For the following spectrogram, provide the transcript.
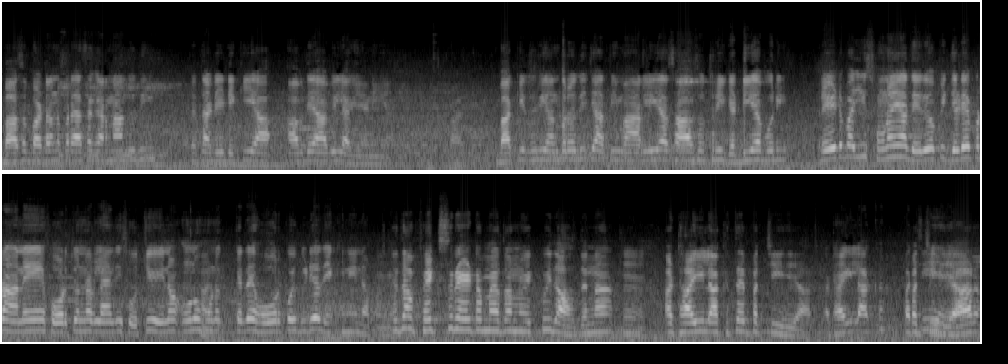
ਬਸ ਬਟਨ ਪ੍ਰੈਸ ਕਰਨਾ ਤੁਸੀਂ ਤੇ ਤੁਹਾਡੀ ਡਿੱਕੀ ਆ- ਆਪਦੇ ਆਪ ਹੀ ਲੱਗ ਜਾਣੀ ਆ। ਬਾਕੀ ਤੁਸੀਂ ਅੰਦਰੋਂ ਦੀ ਝਾਤੀ ਮਾਰ ਲਈ ਆ ਸਾਫ਼ ਸੁਥਰੀ ਗੱਡੀ ਆ ਪੂਰੀ। ਰੇਟ ਭਾਜੀ ਸੋਹਣਾ ਜਿਹਾ ਦੇ ਦਿਓ ਵੀ ਜਿਹੜੇ ਭਰਾ ਨੇ ਫੋਰਚੂਨਰ ਲੈਣ ਦੀ ਸੋਚੀ ਹੋਈ ਨਾ ਉਹਨੂੰ ਹੁਣ ਕਿਤੇ ਹੋਰ ਕੋਈ ਵੀਡੀਓ ਦੇਖਣੀ ਨਾ ਪਵੇ। ਇਹਦਾ ਫਿਕਸ ਰੇਟ ਮੈਂ ਤੁਹਾਨੂੰ ਇੱਕੋ ਹੀ ਦੱਸ ਦਿੰਨਾ ਹੂੰ। 28 ਲੱਖ ਤੇ 25000 28 ਲੱਖ 25000 25000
